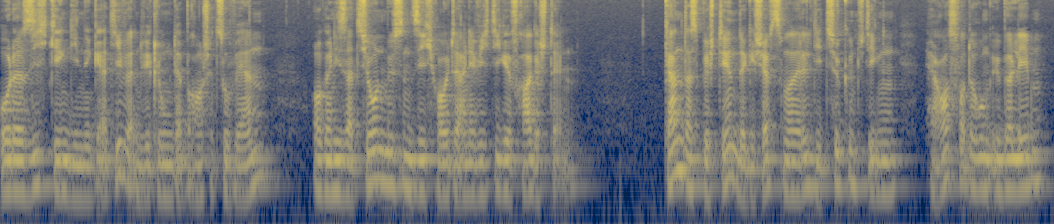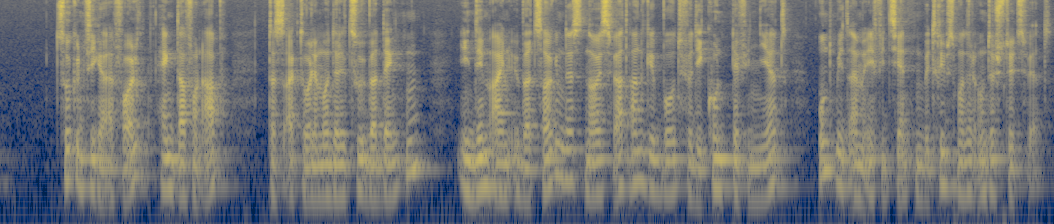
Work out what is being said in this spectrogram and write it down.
oder sich gegen die negative Entwicklung der Branche zu wehren, Organisationen müssen sich heute eine wichtige Frage stellen. Kann das bestehende Geschäftsmodell die zukünftigen Herausforderungen überleben? Zukünftiger Erfolg hängt davon ab, das aktuelle Modell zu überdenken indem ein überzeugendes neues Wertangebot für die Kunden definiert und mit einem effizienten Betriebsmodell unterstützt wird.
